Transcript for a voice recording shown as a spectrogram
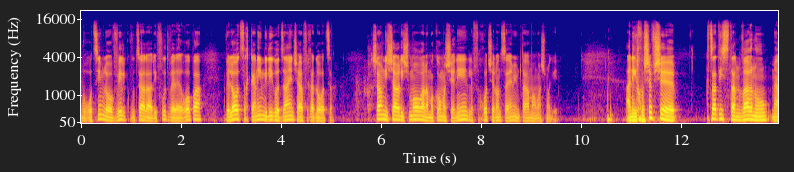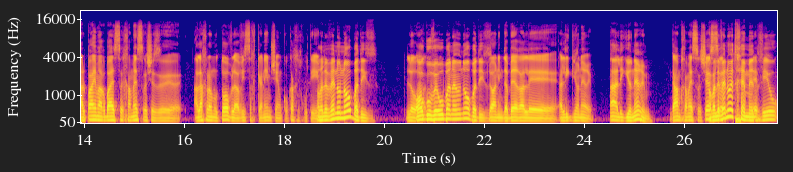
ורוצים להוביל קבוצה לאליפות ולאירופה, ולא עוד שחקנים מליגות זין שאף אחד לא רצה. עכשיו נשאר לשמור על המקום השני, לפחות שלא נסיים עם טעם ממש מגעיל. אני חושב שקצת הסתנוורנו מ-2014-2015, שזה הלך לנו טוב להביא שחקנים שהם כל כך איכותיים. אבל הבאנו נובדיז. לא, אוגו ואובן היו נובדיז. לא, אני מדבר על, אה, על ליגיונרים. אה, ליגיונרים. גם 15-16. אבל הבאנו את חמד, הביאו,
